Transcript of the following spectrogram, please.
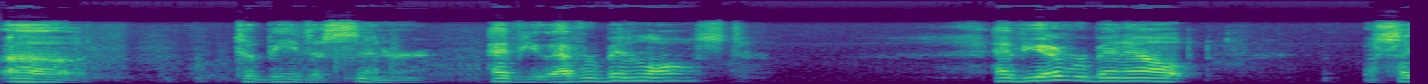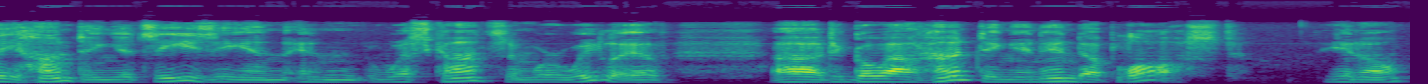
uh, to be the sinner. Have you ever been lost? Have you ever been out, say, hunting? It's easy in, in Wisconsin where we live uh, to go out hunting and end up lost, you know,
